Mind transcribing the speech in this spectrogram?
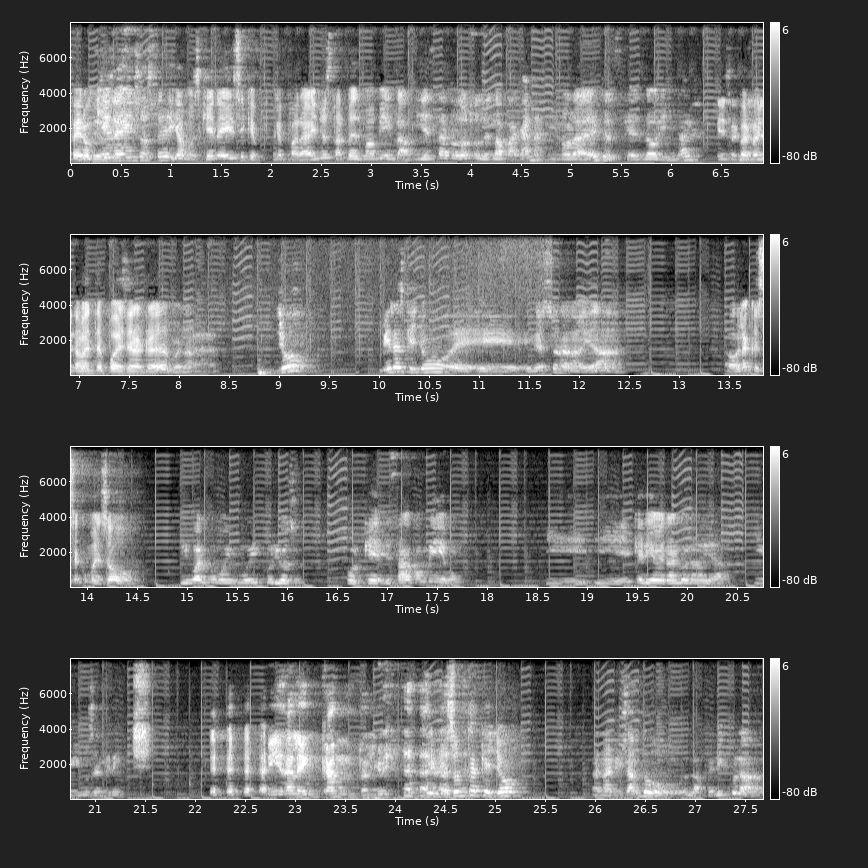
Pero ¿quién le dice a usted, digamos, quién le dice que, que para ellos tal vez más bien la fiesta de nosotros es la pagana y no la de ellos, que es la original? Perfectamente puede ser al revés, ¿verdad? Ajá. Yo, vieras que yo eh, eh, en esto de la Navidad, ahora que usted comenzó, digo algo muy, muy curioso, porque estaba con mi hijo y, y él quería ver algo de Navidad y vimos el Grinch. A mi hija le encanta el gris. Y resulta que yo, analizando la película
